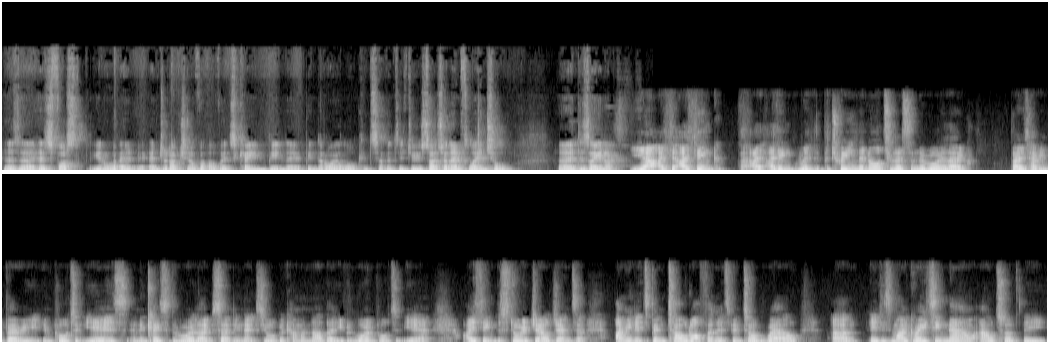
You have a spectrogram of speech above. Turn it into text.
his uh, his first you know introduction of of its kind being the being the Royal Oak in '72, such an influential uh, designer. Yeah, I th- I think I, I think with between the Nautilus and the Royal Oak, both having very important years, and in case of the Royal Oak, certainly next year will become another even more important year. I think the story of Gerald Genta, I mean, it's been told often, it's been told well. Um, it is migrating now out of the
